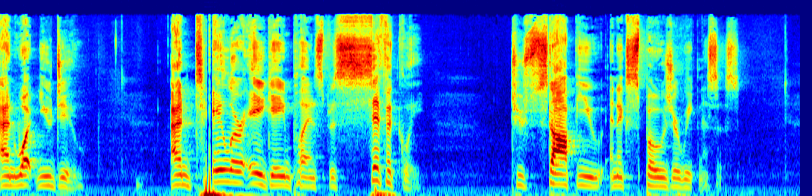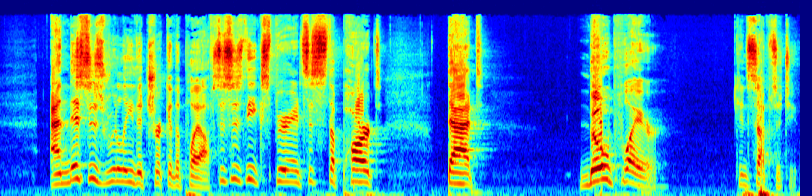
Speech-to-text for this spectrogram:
and what you do and tailor a game plan specifically to stop you and expose your weaknesses. And this is really the trick of the playoffs. This is the experience. This is the part that no player can substitute.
